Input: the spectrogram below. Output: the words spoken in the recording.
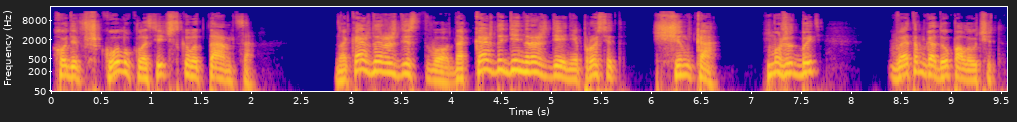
ходит в школу классического танца. На каждое Рождество, на каждый день рождения просит щенка. Может быть, в этом году получит.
